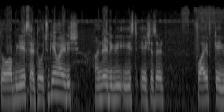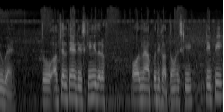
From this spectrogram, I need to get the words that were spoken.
तो अब ये सेट हो चुकी है हमारी dish 100 degree east Asia sat 5 K U बैंड तो अब चलते हैं टी स्क्रीन की तरफ़ और मैं आपको दिखाता हूँ इसकी टीपी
